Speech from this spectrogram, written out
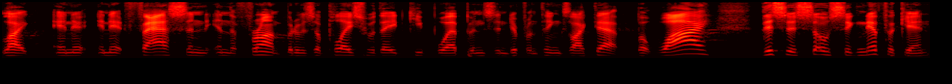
like, and it, and it fastened in the front, but it was a place where they'd keep weapons and different things like that. But why this is so significant,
